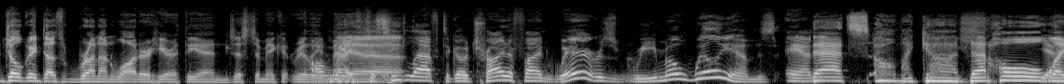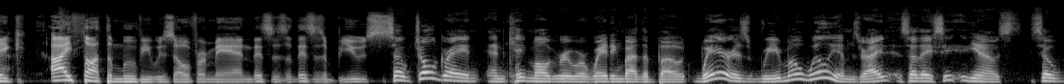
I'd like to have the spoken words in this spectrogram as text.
Joel Grey does run on water here at the end just to make it really All right, nice. Yeah. because he left to go try to find where's Remo Williams, and That's oh my god, that whole Yeah. like I thought the movie was over, man. This is this is abuse. So Joel Grey and, and Kate Mulgrew were waiting by the boat. Where is Remo Williams? Right. So they see, you know, so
